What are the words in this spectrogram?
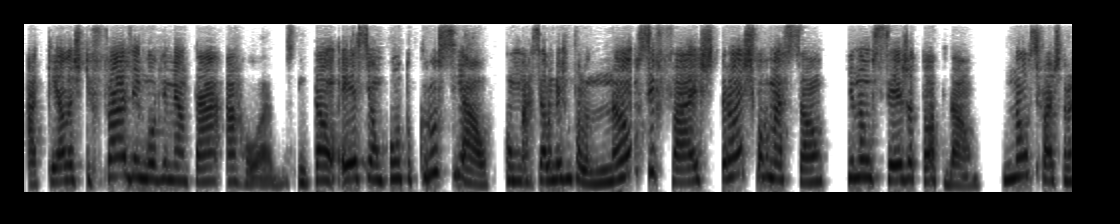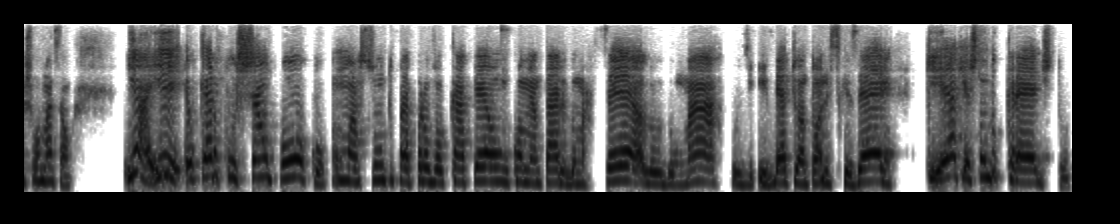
aquelas que fazem movimentar a roda. Então, esse é um ponto crucial. Como o Marcelo mesmo falou, não se faz transformação que não seja top-down. Não se faz transformação. E aí, eu quero puxar um pouco um assunto para provocar até um comentário do Marcelo, do Marcos e Beto e Antônio, se quiserem, que é a questão do crédito.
